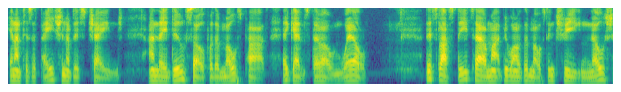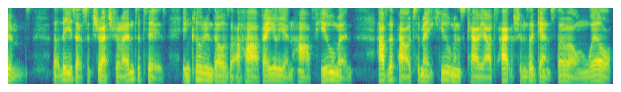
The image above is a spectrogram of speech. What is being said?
in anticipation of this change, and they do so for the most part against their own will. This last detail might be one of the most intriguing notions that these extraterrestrial entities, including those that are half alien, half human, have the power to make humans carry out actions against their own will,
